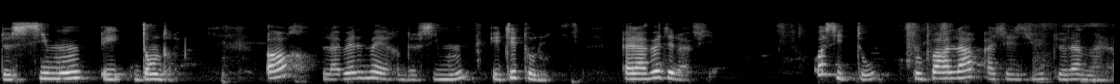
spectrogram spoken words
de Simon et d'André. Or, la belle-mère de Simon était au lit. Elle avait de la fièvre. Aussitôt, on parla à Jésus de la malade.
